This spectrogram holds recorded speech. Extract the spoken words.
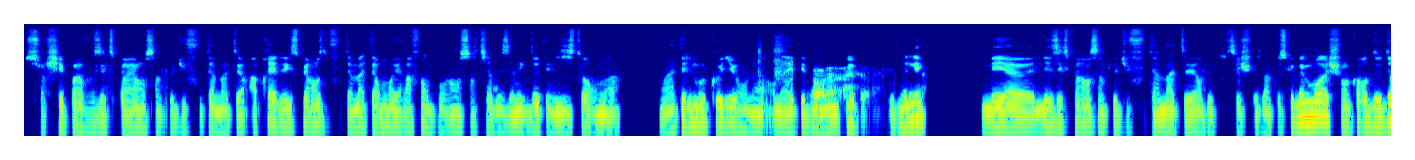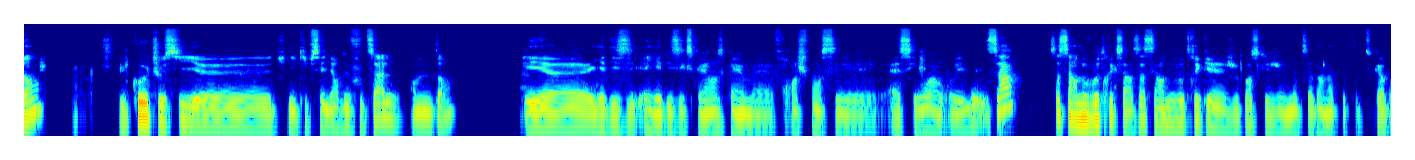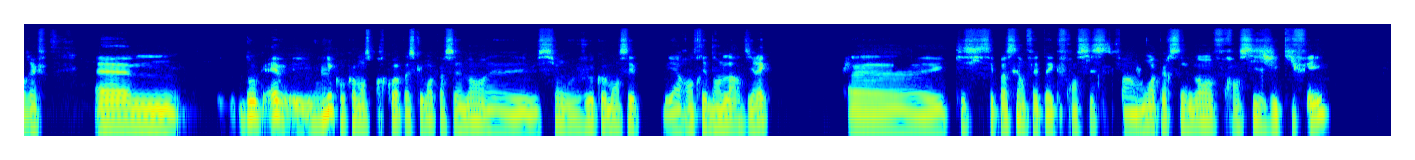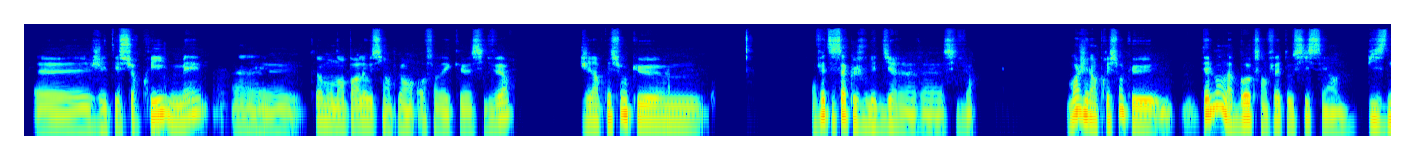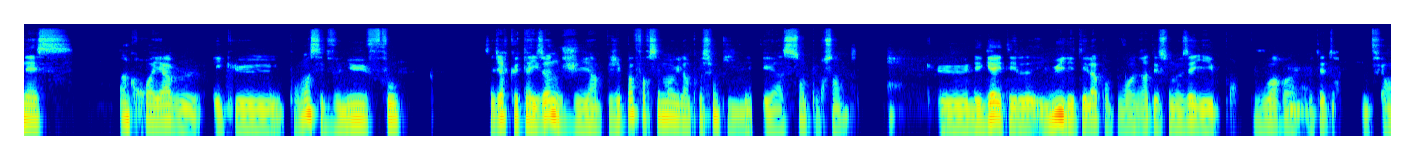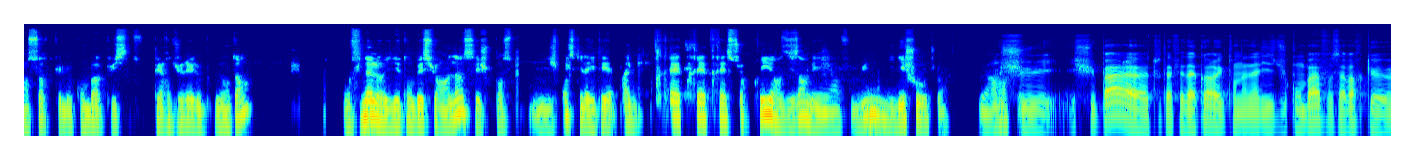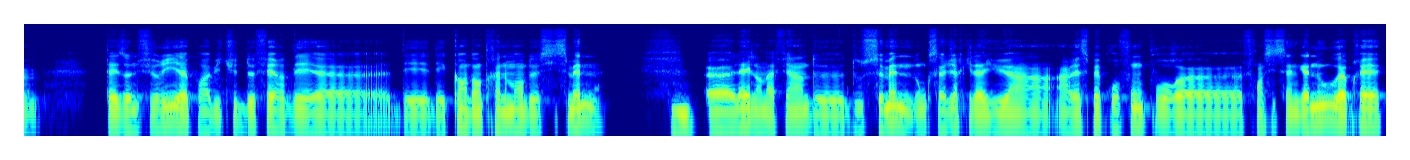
sur, je sais pas, vos expériences un peu du foot amateur. Après, des expériences de foot amateur, moi et Rafa, on pourrait en sortir des anecdotes et des histoires. On a, on a tellement connu, on a, on a été dans le même club des années. Mais euh, les expériences un peu du foot amateur, de toutes ces choses-là. Parce que même moi, je suis encore dedans. Je suis coach aussi euh, d'une équipe senior de futsal en même temps. Et euh, il y, a des- y a des expériences quand même, franchement, c'est assez waouh. Ça, ça c'est un nouveau truc, ça. Ça, c'est un nouveau truc et je pense que je vais mettre ça dans la tête. En tout cas, bref. Donc, Eve, vous voulez qu'on commence par quoi? Parce que moi, personnellement, euh, si on veut commencer et à rentrer dans l'art direct, euh, qu'est-ce qui s'est passé en fait avec Francis? Enfin, moi, personnellement, Francis, j'ai kiffé. Euh, j'ai été surpris, mais comme on en parlait aussi un peu en off avec Silver, j'ai l'impression que. hum, En fait, c'est ça que je voulais te dire, Silver. Moi, j'ai l'impression que tellement la boxe, en fait, aussi, c'est un business incroyable et que pour moi, c'est devenu faux. C'est-à-dire que Tyson, j'ai pas forcément eu l'impression qu'il était à 100%. Que les gars étaient, lui, il était là pour pouvoir gratter son oseille et pour pouvoir euh, peut-être faire en sorte que le combat puisse perdurer le plus longtemps. Au final, il est tombé sur un os et je pense, je pense qu'il a été très, très, très surpris en se disant, mais lui, il est chaud, tu vois. Vraiment Je suis, je suis pas euh, tout à fait d'accord avec ton analyse du combat. Il faut savoir que Tyson Fury a pour habitude de faire des, euh, des, des camps d'entraînement de six semaines. Mm. Euh, là, il en a fait un de 12 semaines. Donc, ça veut dire qu'il a eu un, un respect profond pour Francis Ngannou. Après,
